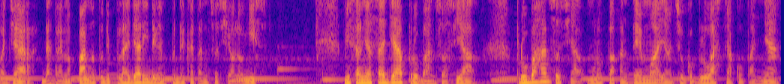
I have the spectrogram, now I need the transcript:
wajar dan relevan untuk dipelajari dengan pendekatan sosiologis. Misalnya saja perubahan sosial Perubahan sosial merupakan tema yang cukup luas cakupannya.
